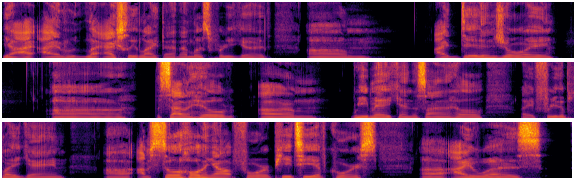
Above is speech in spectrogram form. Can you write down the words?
Yeah, I I actually like that. That looks pretty good. Um, I did enjoy uh the Silent Hill um remake and the Silent Hill like free to play game. Uh, I'm still holding out for PT, of course. Uh, I was.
